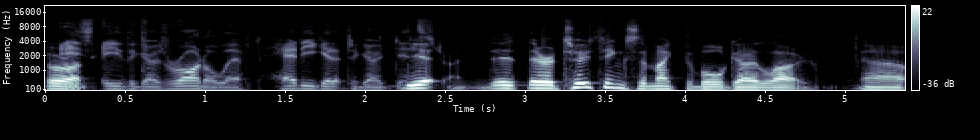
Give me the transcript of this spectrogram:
Right. Either goes right or left. How do you get it to go dead Yeah, straight? there, there are two things that make the ball go low. Uh,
